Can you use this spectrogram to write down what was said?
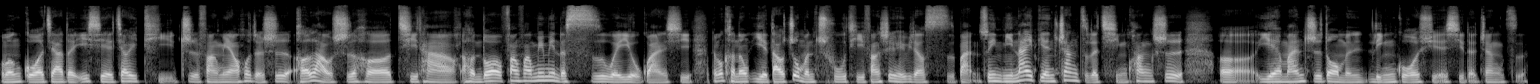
我们国家的一些教育体制方面，或者是和老师和其他很多方方面面的思维有关系，那么可能也导致我们出题方式也比较死板。所以你那边这样子的情况是，呃，也蛮值得我们邻国学习的这样子。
